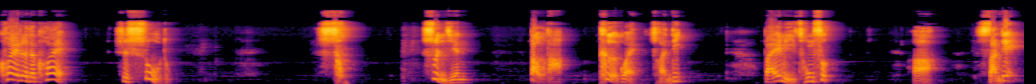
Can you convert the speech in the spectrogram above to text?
快乐的快是速度，嗖，瞬间到达，特快传递，百米冲刺，啊，闪电，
